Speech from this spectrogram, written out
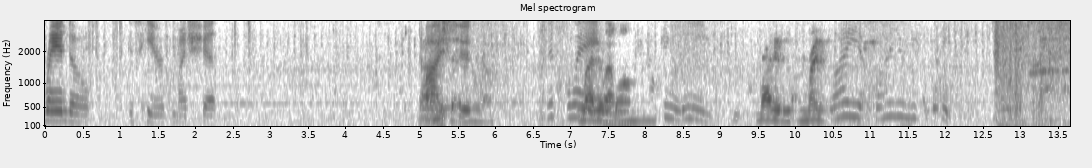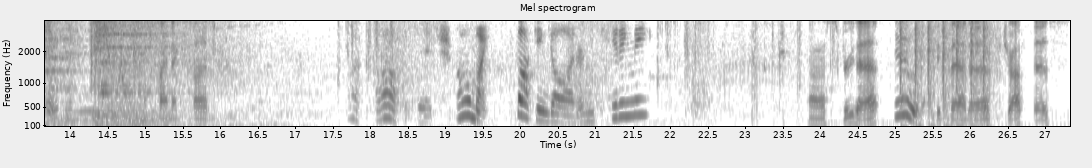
rando is here for my shit. Nah, My shit. Get away. riding Wow. along. Fucking leave. I'm riding. I'm riding. Why? Why are you here? Wait. That's my next spot. Fuck off, bitch. Oh my fucking god. Are you kidding me? Uh, screw that. Dude, Pick that up. Drop this.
